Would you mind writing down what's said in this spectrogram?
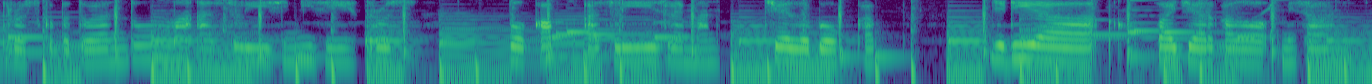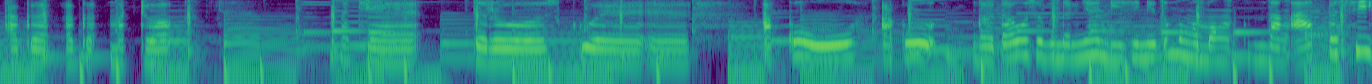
Terus kebetulan tuh ma asli sini sih. Terus bokap asli Sleman. Cele bokap. Jadi ya wajar kalau misalnya agak-agak medok ada terus gue eh, aku aku nggak tahu sebenarnya di sini tuh mau ngomong tentang apa sih.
